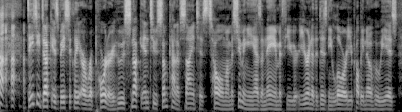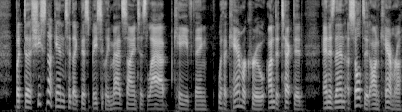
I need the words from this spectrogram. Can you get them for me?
Daisy Duck is basically a reporter who snuck into some kind of scientist's home. I'm assuming he has a name. If you, you're into the Disney lore, you probably know who he is. But uh, she snuck into like this basically mad scientist lab cave thing with a camera crew undetected and is then assaulted on camera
